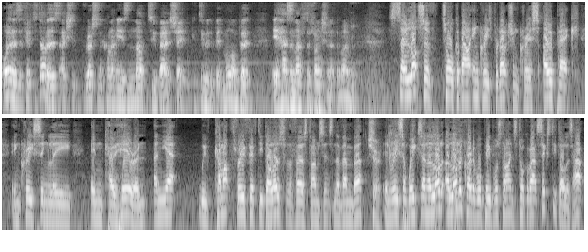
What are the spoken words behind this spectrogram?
oil is at fifty dollars, actually the Russian economy is not too bad shape. It could do with a bit more, but it has enough to function at the moment. So lots of talk about increased production, Chris. OPEC increasingly incoherent, and yet we've come up through fifty dollars for the first time since November. Sure. In recent weeks, and a lot, a lot of credible people starting to talk about sixty dollars. How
